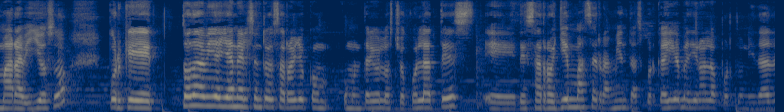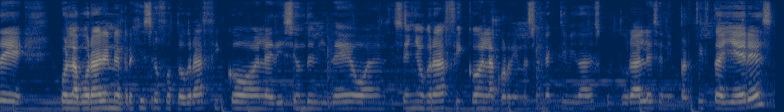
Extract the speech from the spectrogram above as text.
maravilloso, porque todavía ya en el Centro de Desarrollo Com- Comunitario Los Chocolates eh, desarrollé más herramientas, porque ahí ya me dieron la oportunidad de colaborar en el registro fotográfico, en la edición de video, en el diseño gráfico, en la coordinación de actividades culturales, en impartir talleres,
